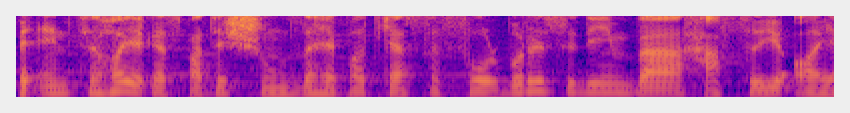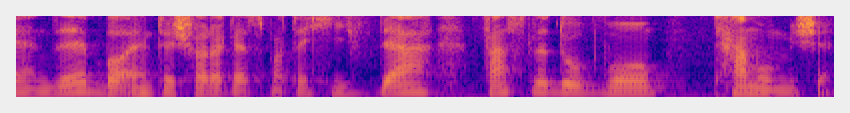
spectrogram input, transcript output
به انتهای قسمت 16 پادکست فوربو رسیدیم و هفته آینده با انتشار قسمت 17 فصل دوم تموم میشه.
